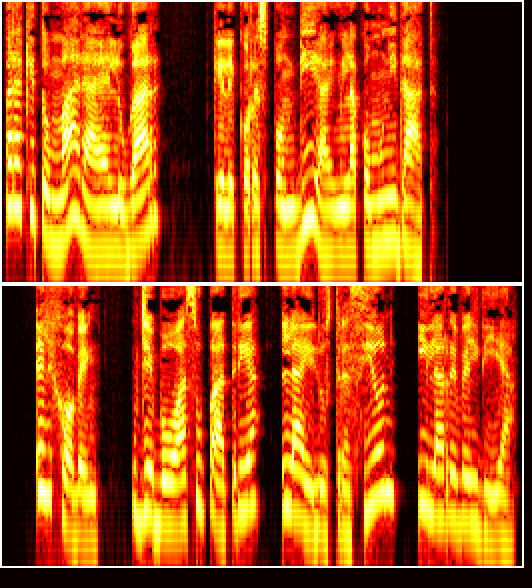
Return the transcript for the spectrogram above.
para que tomara el lugar que le correspondía en la comunidad. El joven llevó a su patria la ilustración y la rebeldía.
